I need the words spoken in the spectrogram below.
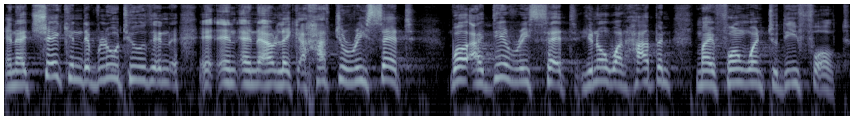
And I check in the Bluetooth and, and, and I'm like I have to reset. Well, I did reset. You know what happened? My phone went to default.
